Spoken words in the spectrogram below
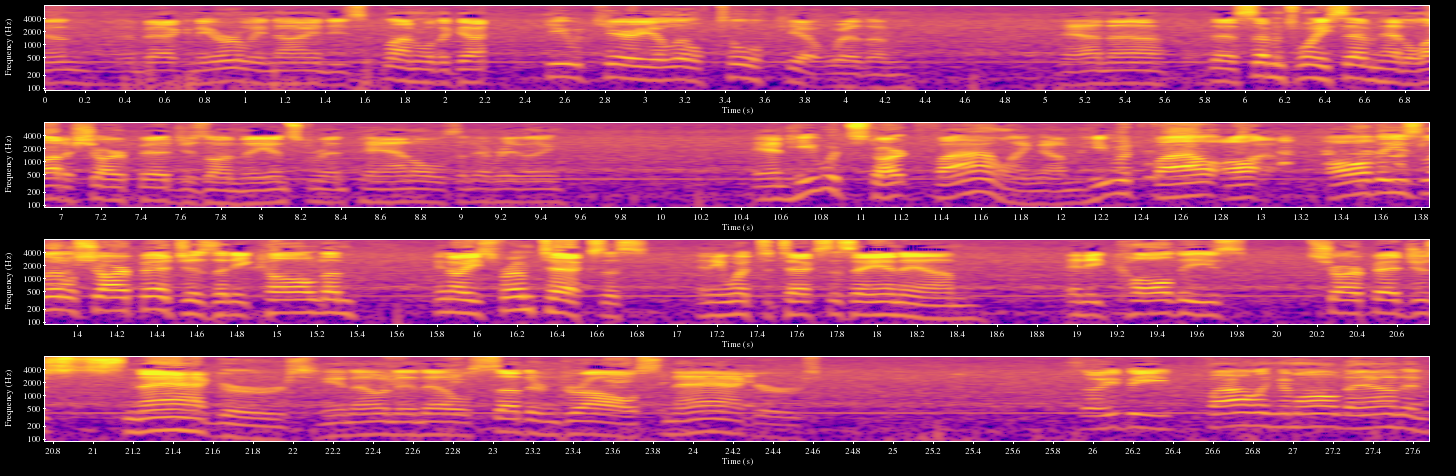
And, back in the early 90s, flying with a guy, he would carry a little toolkit with him. And uh, the 727 had a lot of sharp edges on the instrument panels and everything. And he would start filing them. He would file all, all these little sharp edges, and he called them. You know, he's from Texas, and he went to Texas A&M, and he'd call these sharp edges snaggers. You know, in an old Southern drawl, snaggers. So he'd be filing them all down, and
